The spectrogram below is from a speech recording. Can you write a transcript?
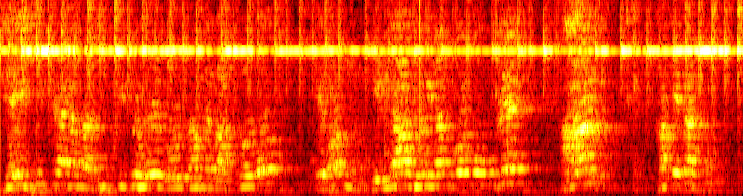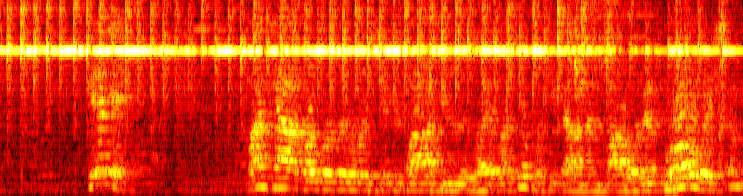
সেই শিক্ষায় আমরা শিক্ষিত হয়ে গৌরধামে বাস করব এবং জিজ্ঞাস হরিনাম করব মুখে আর হাতে কাটবো। ঠিক আছে? বাঞ্ছা কল্প বৈষ্ণবী পা ভয় বসে আনন্দ পা বলে বৈষ্ণব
